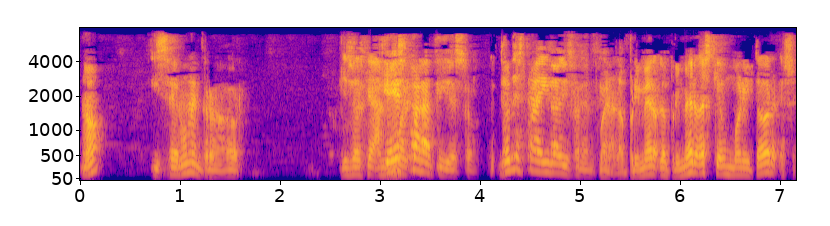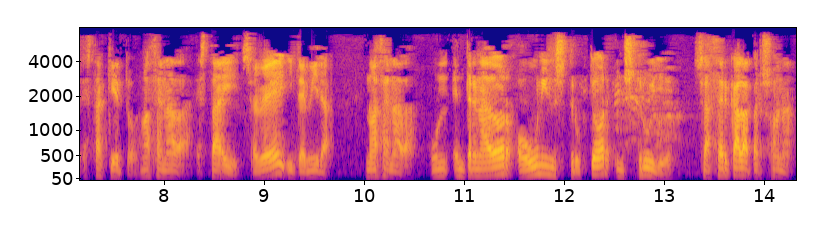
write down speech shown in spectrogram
¿no? Y ser un entrenador. ¿Qué es para ti eso? ¿Dónde está ahí la diferencia? Bueno, lo primero, lo primero es que un monitor está quieto, no hace nada, está ahí, se ve y te mira, no hace nada. Un entrenador o un instructor instruye, se acerca a la persona,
